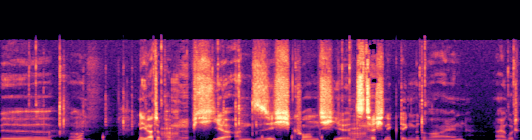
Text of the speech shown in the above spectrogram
Äh, ja. Ne, warte, Papier an sich kommt hier ins Technik-Ding mit rein. Na ja, gut.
